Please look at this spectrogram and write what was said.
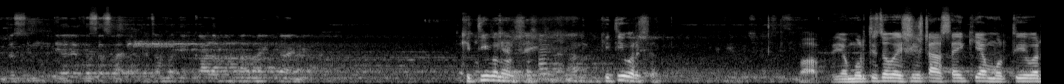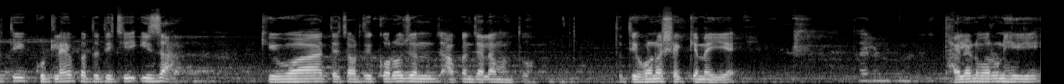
जशी मूर्ती आली तसंच आहे त्याच्यामध्ये काळ बनणार नाही काय नाही? किती पण वर्ष? किती वर्ष? बाप या मूर्तीचं वैशिष्ट्य असं आहे की या मूर्तीवरती कुठल्याही पद्धतीची इजा किंवा त्याच्यावरती करोजन आपण ज्याला म्हणतो तर ते होणं शक्य नाही आहे थायलंडवरून ही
